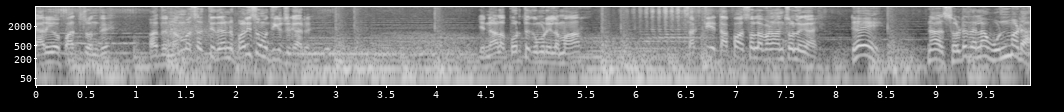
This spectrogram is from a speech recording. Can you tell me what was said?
யாரையோ பார்த்துட்டு வந்து அது நம்ம சக்தி தான் பழி சுமத்திக்கிட்டு இருக்காரு. என்னால பொறுத்துக்க முடியலம்மா. சக்தியை தப்பா சொல்ல வேணாம்னு சொல்லுங்க. டேய் நான் சொல்றதெல்லாம் உண்மைடா.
